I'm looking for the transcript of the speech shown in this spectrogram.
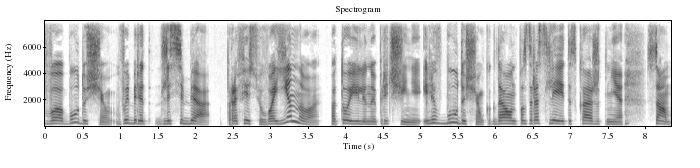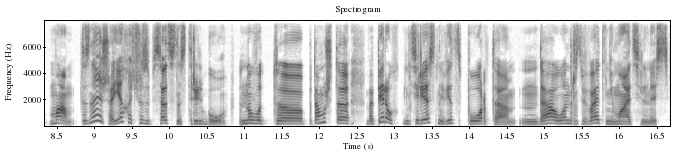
в будущем выберет для себя профессию военного по той или иной причине, или в будущем, когда он повзрослеет и скажет мне сам, мам, ты знаешь, а я хочу записаться на стрельбу. Ну вот, э, потому что, во-первых, интересный вид спорта, да, он развивает внимательность.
